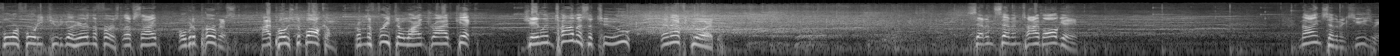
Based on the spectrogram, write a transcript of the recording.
4.42 to go here in the first. Left side over to Purvis. High post to Balkum. From the free throw line, drive kick. Jalen Thomas a two, and that's good. 7 7 tie ball game. 9 7, excuse me.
